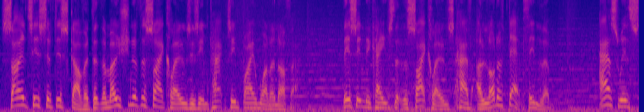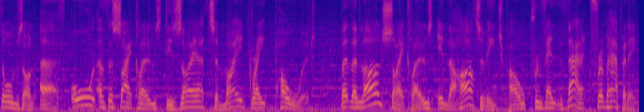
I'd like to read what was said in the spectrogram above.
scientists have discovered that the motion of the cyclones is impacted by one another. This indicates that the cyclones have a lot of depth in them. As with storms on Earth, all of the cyclones desire to migrate poleward, but the large cyclones in the heart of each pole prevent that from happening.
